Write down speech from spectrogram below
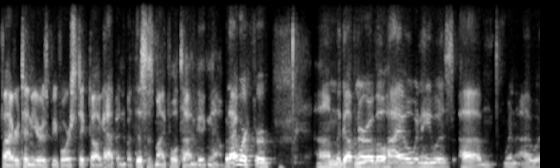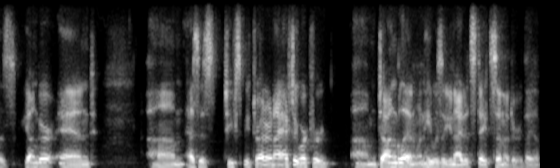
five or 10 years before Stick Dog happened. But this is my full time gig now. But I worked for um, the governor of Ohio when he was, um, when I was younger and um, as his chief speechwriter. And I actually worked for um, John Glenn when he was a United States Senator, the,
